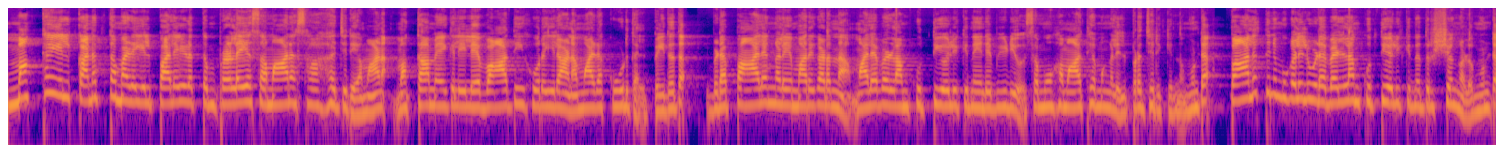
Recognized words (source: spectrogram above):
മക്കയിൽ കനത്ത മഴയിൽ പലയിടത്തും പ്രളയ സമാന സാഹചര്യമാണ്. മക്ക മേഖലയിലെ വാദി ഹുറയിലാണ് മഴ കൂടുതൽ പെയ്തത്. ഇവിടെ പാലങ്ങളെ മറികടന്ന് മലവെള്ളം കുത്തിയൊലിക്കുന്നതിന്റെ വീഡിയോ സമൂഹ മാധ്യമങ്ങളിൽ പ്രചരിക്കുന്നുമുണ്ട്. പാലത്തിന് മുകളിലൂടെ വെള്ളം കുത്തിയൊലിക്കുന്ന ദൃശ്യങ്ങളുമുണ്ട്.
